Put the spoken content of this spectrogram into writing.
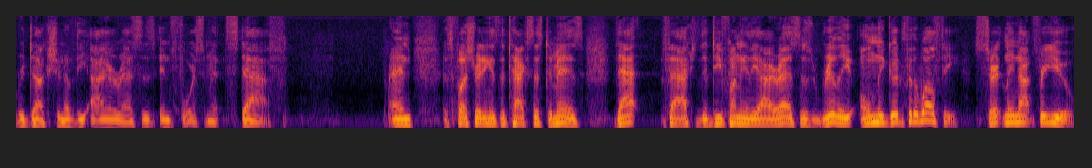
reduction of the IRS's enforcement staff. And as frustrating as the tax system is, that fact, the defunding of the IRS is really only good for the wealthy, certainly not for you.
